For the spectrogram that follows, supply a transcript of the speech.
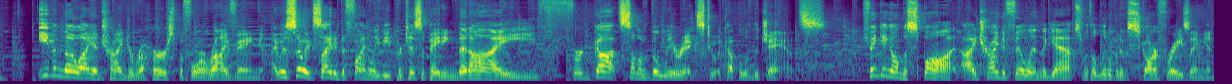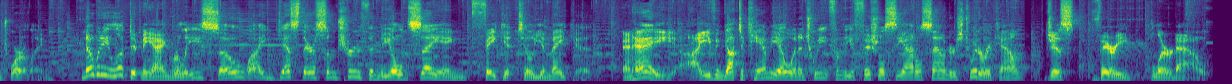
Even though I had tried to rehearse before arriving, I was so excited to finally be participating that I... forgot some of the lyrics to a couple of the chants. Thinking on the spot, I tried to fill in the gaps with a little bit of scarf raising and twirling. Nobody looked at me angrily, so I guess there's some truth in the old saying, fake it till you make it. And hey, I even got to cameo in a tweet from the official Seattle Sounders Twitter account, just very blurred out.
